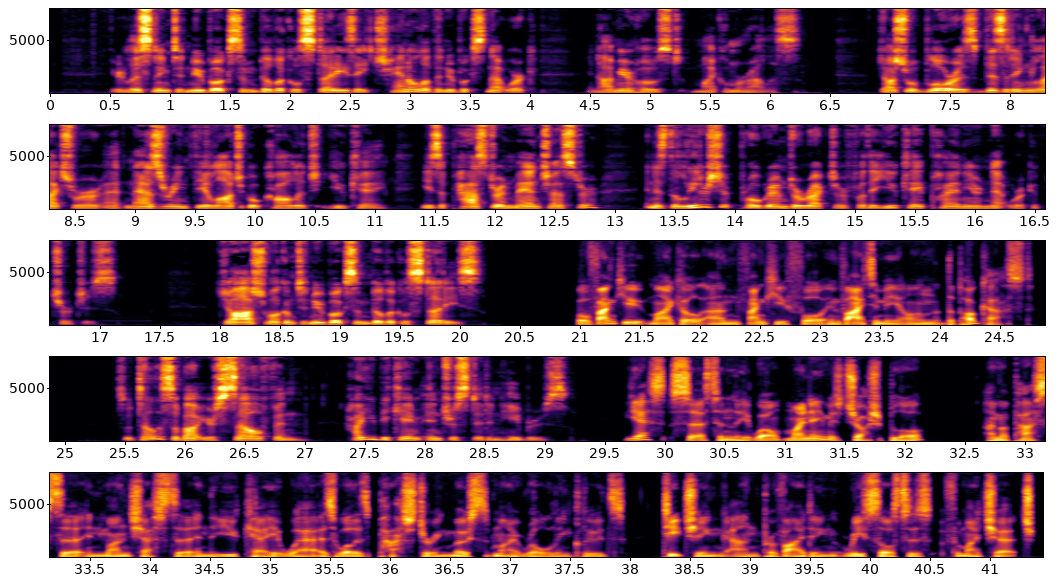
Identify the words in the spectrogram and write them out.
You're listening to New Books and Biblical Studies, a channel of the New Books Network, and I'm your host, Michael Morales. Joshua Bloor is visiting lecturer at Nazarene Theological College, UK. He's a pastor in Manchester and is the Leadership Program Director for the UK Pioneer Network of Churches. Josh, welcome to New Books and Biblical Studies. Well, thank you, Michael, and thank you for inviting me on the podcast. So tell us about yourself and how you became interested in Hebrews. Yes, certainly. Well, my name is Josh Bloor. I'm a pastor in Manchester in the UK, where, as well as pastoring, most of my role includes teaching and providing resources for my church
